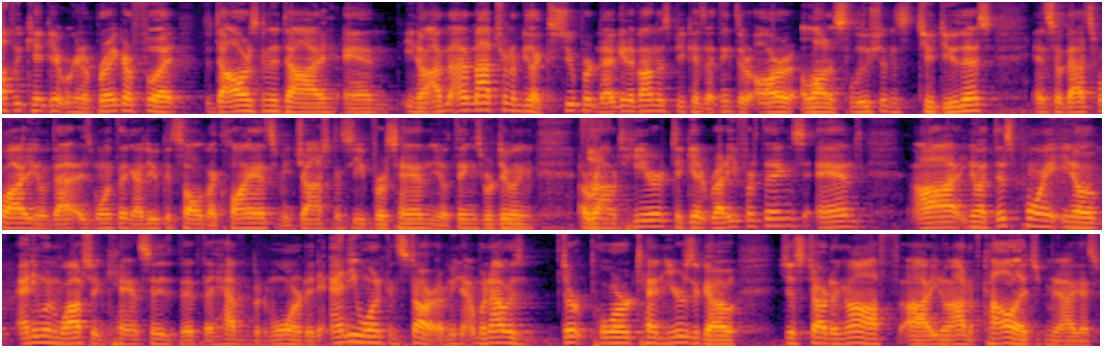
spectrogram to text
if we kick it, we're going to break our foot. The dollar's going to die. And, you know, I'm, I'm not trying to be like super negative on this because I think there are a lot of solutions to do this. And so that's why, you know, that is one thing I do consult with my clients. I mean, Josh can see firsthand, you know, things we're doing around here to get ready for things. And, uh, you know, at this point, you know, anyone watching can't say that they haven't been warned, and anyone can start. I mean, when I was dirt poor 10 years ago, just starting off, uh, you know, out of college, I mean, I guess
